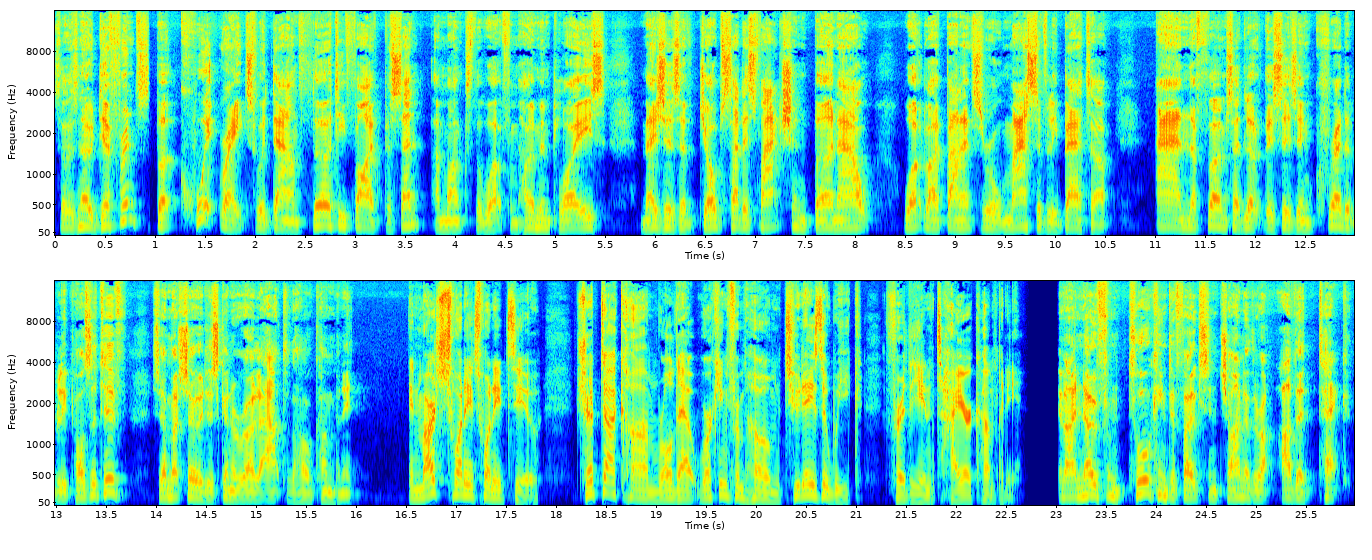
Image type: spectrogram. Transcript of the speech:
So there's no difference, but quit rates were down 35% amongst the work from home employees. Measures of job satisfaction, burnout, work life balance are all massively better. And the firm said, look, this is incredibly positive, so much so we're just going to roll it out to the whole company. In March 2022, Trip.com rolled out working from home two days a week for the entire company. And I know from talking to folks in China, there are other tech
